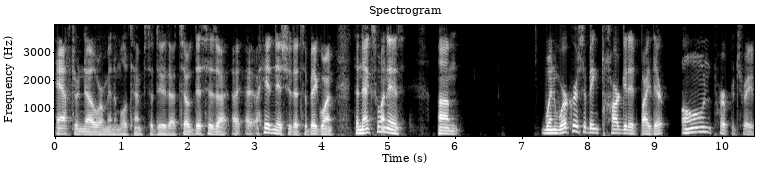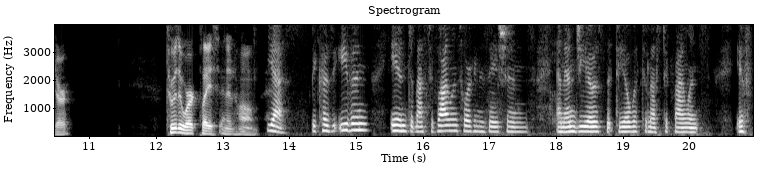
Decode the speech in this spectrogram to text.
after no or minimal attempts to do that. So this is a, a, a hidden issue that's a big one. The next one is um, when workers are being targeted by their own perpetrator through the workplace and at home. Yes, because even in domestic violence organizations and NGOs that deal with domestic violence, if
